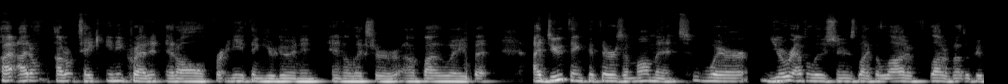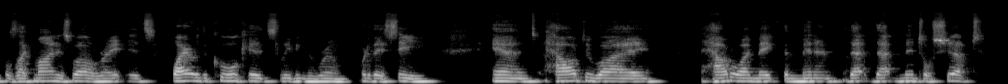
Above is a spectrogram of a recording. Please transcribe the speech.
I, I, don't I don't take any credit at all for anything you're doing in, in Elixir, uh, by the way. But I do think that there's a moment where your evolution is like a lot of a lot of other people's, like mine as well, right? It's why are the cool kids leaving the room? What do they see? And how do I how do I make the men that that mental shift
